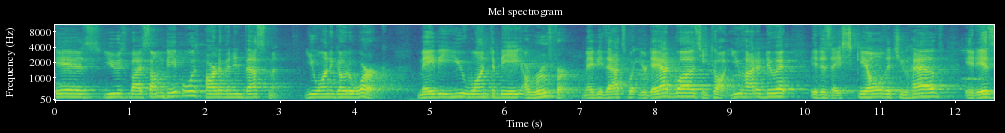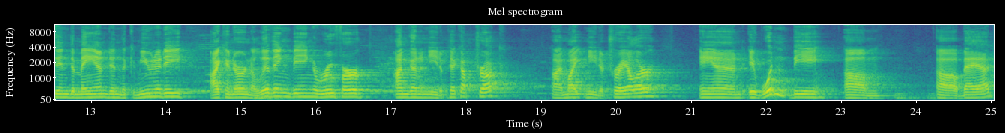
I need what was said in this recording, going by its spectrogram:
is used by some people as part of an investment. You want to go to work. Maybe you want to be a roofer. Maybe that's what your dad was. He taught you how to do it. It is a skill that you have. It is in demand in the community. I can earn a living being a roofer. I'm going to need a pickup truck. I might need a trailer. And it wouldn't be um, uh, bad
